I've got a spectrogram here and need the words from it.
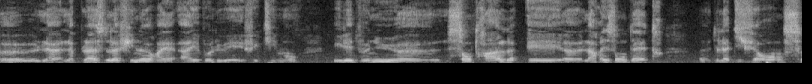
Euh, la, la, place de l'affineur a, a, évolué effectivement. Il est devenu euh, central et euh, la raison d'être euh, de la différence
